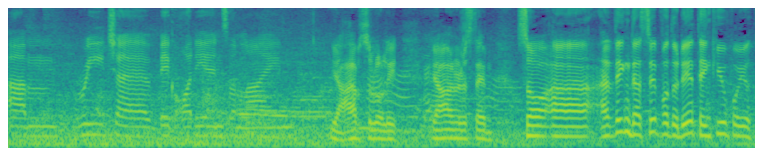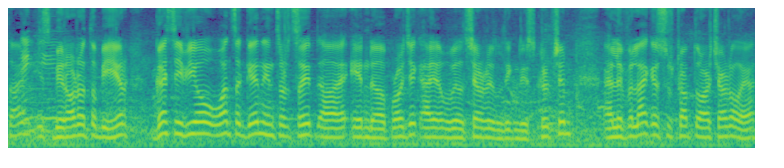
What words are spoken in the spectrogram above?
um, reach a big audience online. Yeah, absolutely. Yeah, I understand. So uh, I think that's it for today. Thank you for your time. Thank It's you. been honor to be here, guys. If you once again interested uh, in the project, I will share the link description. And if you like, and subscribe to our channel. Yeah.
